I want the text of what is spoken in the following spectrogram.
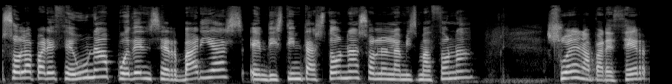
solo aparece una, pueden ser varias en distintas zonas, solo en la misma zona. Suelen aparecer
